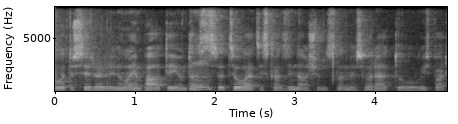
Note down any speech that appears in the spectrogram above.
otrs ir arī nu, empātija un tās mm. cilvēciskās zināšanas, lai mēs varētu vispār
